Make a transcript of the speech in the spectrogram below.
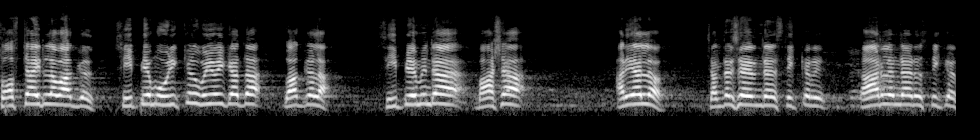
സോഫ്റ്റ് ആയിട്ടുള്ള വാക്കുകൾ. സി പി എം ഒരിക്കലും ഉപയോഗിക്കാത്ത വാക്കുകളാണ് സി പി എമ്മിന്റെ ഭാഷ അറിയാമല്ലോ ചന്ദ്രശേഖരന്റെ സ്റ്റിക്കർ കാറിലുണ്ടായിരുന്ന സ്റ്റിക്കർ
